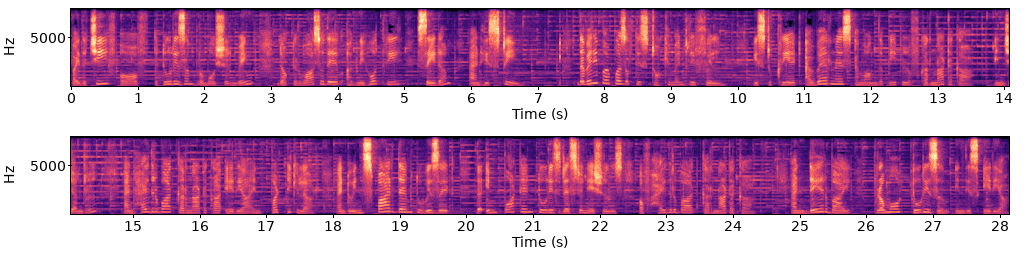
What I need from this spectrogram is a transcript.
by the chief of the tourism promotion wing Dr. Vasudev Agnihotri Sedam and his team. The very purpose of this documentary film is to create awareness among the people of Karnataka in general and Hyderabad Karnataka area in particular and to inspire them to visit the important tourist destinations of Hyderabad Karnataka and thereby promote tourism in this area.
